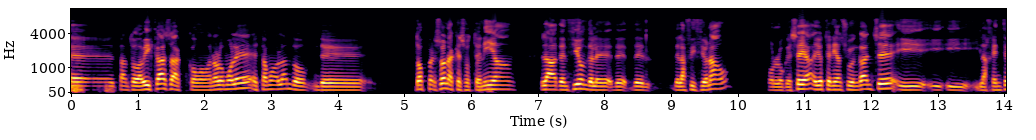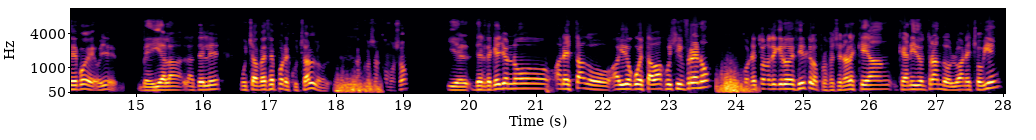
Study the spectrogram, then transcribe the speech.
Eh, tanto David Casas como Manolo Molé, estamos hablando de dos personas que sostenían la atención del, aficionado, por lo que sea, ellos tenían su enganche y, la gente, pues, oye, veía la, tele muchas veces por escucharlo, las cosas como son. Y desde que ellos no han estado, ha ido cuesta abajo y sin freno. Con esto no te quiero decir que los profesionales que han, que han ido entrando lo han hecho bien.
